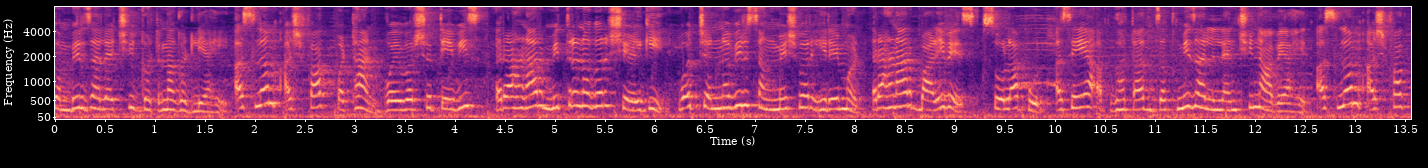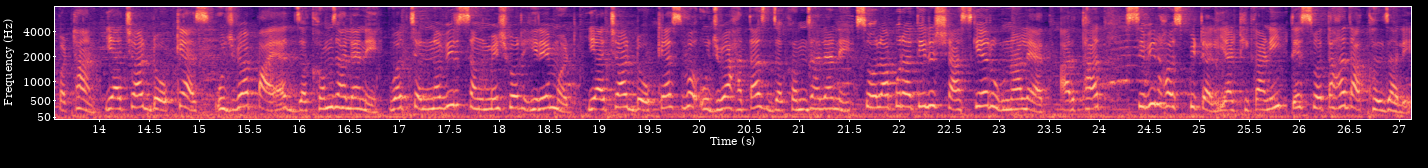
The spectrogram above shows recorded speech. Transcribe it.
गंभीर झाल्याची घटना घडली आहे. असलम अशफाक पठाण वय वर्ष तेवीस राहणार मित्रनगर शेळगी व चन्नवीर संगमेश्वर हिरेमठ राहणार बाळीवेस सोलापूर असे या अपघातात जखमी झालेल्यांची नावे आहेत. असलम अशफाक पठाण याच्या डोक्यास उजव्या पायात जखम झाल्याने व चन्नवीर संगमेश्वर हिरेमठ याच्या डोक्यास व उजव्या हातास जखम झाल्याने सोलापुरातील शासकीय रुग्णालयात अर्थात सिव्हिल हॉस्पिटल या ठिकाणी ते स्वतः दाखल झाले.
